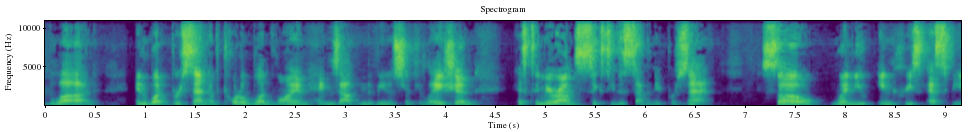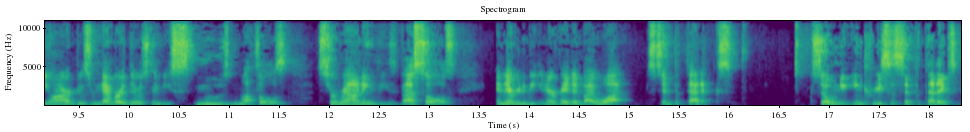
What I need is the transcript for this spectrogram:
Blood. And what percent of total blood volume hangs out in the venous circulation? It's going to be around 60 to 70 percent. So when you increase SVR, because remember there's going to be smooth muscles surrounding these vessels, and they're going to be innervated by what? Sympathetics. So when you increase the sympathetics,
